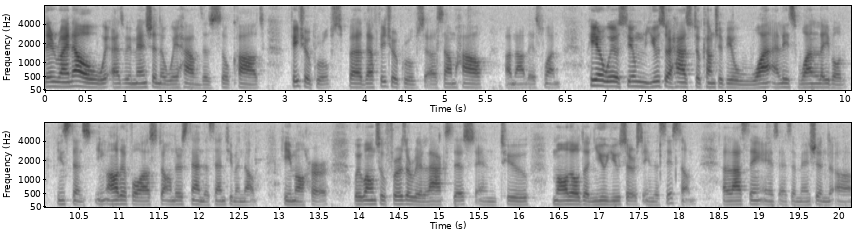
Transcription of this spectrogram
then right now, we, as we mentioned, we have the so-called feature groups, but the feature groups are somehow not this one. Here we assume user has to contribute one, at least one labeled instance in order for us to understand the sentiment of him or her. We want to further relax this and to model the new users in the system. And last thing is, as I mentioned, uh,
